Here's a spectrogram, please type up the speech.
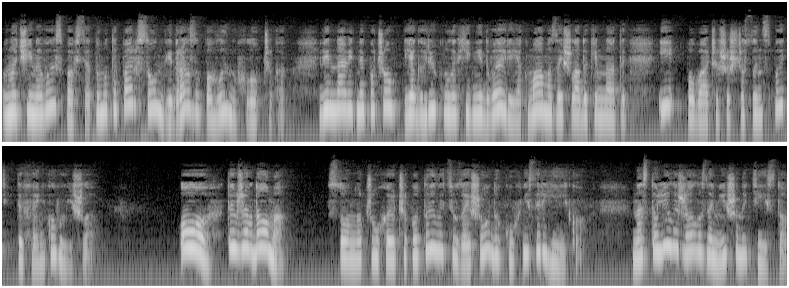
Вночі не виспався, тому тепер сон відразу поглинув хлопчика. Він навіть не почув, як грюкнули вхідні двері, як мама зайшла до кімнати і, побачивши, що син спить, тихенько вийшла. О, ти вже вдома. Сонно чухаючи потилицю, зайшов до кухні Сергійко. На столі лежало замішане тісто.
